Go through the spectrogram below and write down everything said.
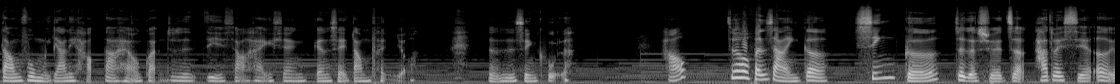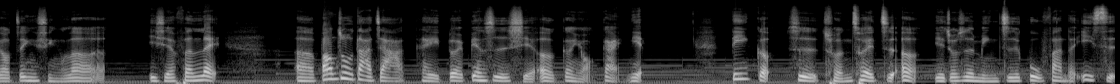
当父母压力好大，还要管就是自己小孩先跟谁当朋友，真是辛苦了。好，最后分享一个辛格这个学者，他对邪恶有进行了一些分类，呃，帮助大家可以对辨识邪恶更有概念。第一个是纯粹之恶，也就是明知故犯的意思。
